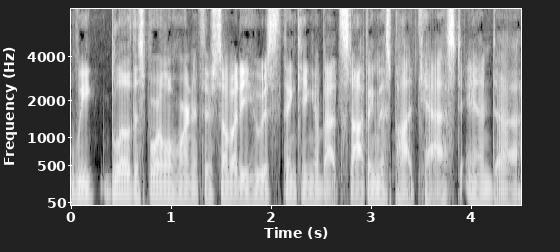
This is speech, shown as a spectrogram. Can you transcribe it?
we blow the spoiler horn if there's somebody who is thinking about stopping this podcast and uh,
